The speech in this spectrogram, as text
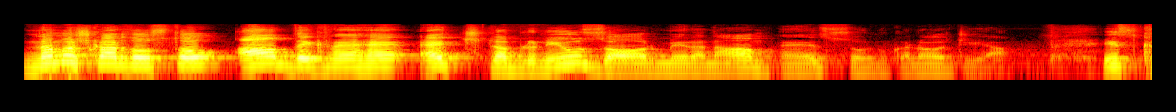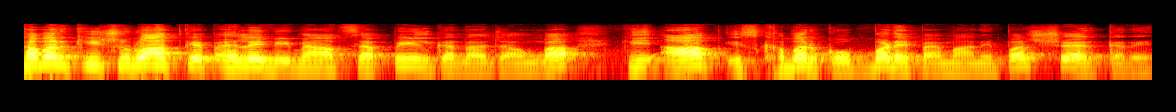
नमस्कार दोस्तों, आप देख रहे हैं एच डब्ल्यू न्यूज़ और मेरा नाम है सोनू कनौजिया। इस खबर की शुरुआत के पहले भी मैं आपसे अपील करना चाहूँगा कि आप इस खबर को बड़े पैमाने पर शेयर करें।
